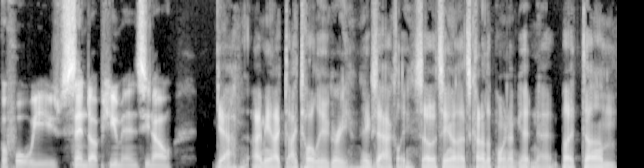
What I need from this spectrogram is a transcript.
before we send up humans. You know, yeah, I mean, I, I totally agree. Exactly. So it's, you know, that's kind of the point I'm getting at. But, um,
